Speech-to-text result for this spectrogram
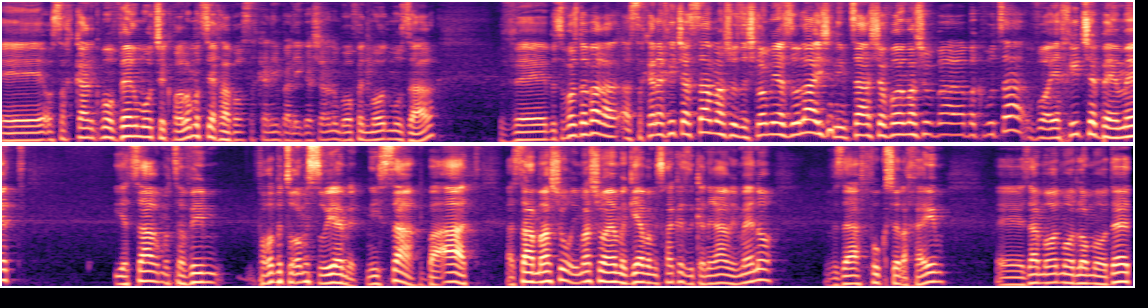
אה, או שחקן כמו ורמוט שכבר לא מצליח לעבור שחקנים בליגה שלנו באופן מאוד מוזר. ובסופו של דבר, השחקן היחיד שעשה משהו זה שלומי אזולאי, שנמצא השבוע משהו בקבוצה, והוא היחיד שבאמת יצר מצבים, לפחות בצורה מסוימת, ניסה, בעט, עשה משהו, אם משהו היה מגיע במשחק הזה כנראה היה ממנו, וזה היה פוקס של החיים. אה, זה היה מאוד מאוד לא מעודד,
